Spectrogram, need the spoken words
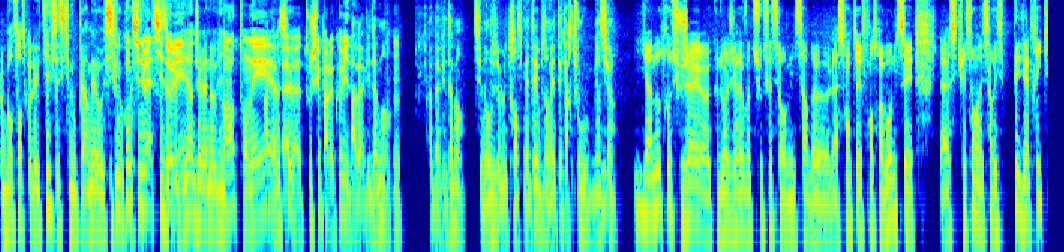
le bon sens collectif, c'est ce qui nous permet aussi. Il faut continuer à s'isoler quand on est ah, euh, touché par le Covid. Ah bah évidemment. Mm. Ah bah évidemment. Sinon vous le transmettez, vous en mettez partout, bien sûr. Il y a un autre sujet euh, que doit gérer votre successeur au ministère de la Santé, François Beaune, c'est la situation dans les services pédiatriques.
